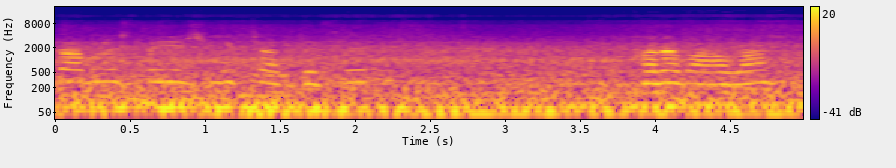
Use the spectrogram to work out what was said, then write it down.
Arkadaşlar burası da Yeşillik Caddesi. Karabağlar.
